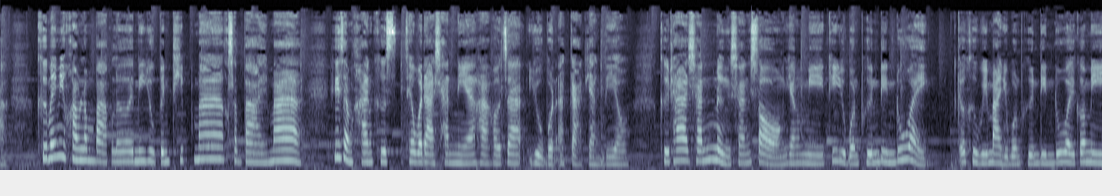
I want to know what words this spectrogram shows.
าก คือไม่มีความลำบากเลย มีอยู่เป็นทิพย์มาก สบายมาก ที่สำคัญคือเทวดาชั้นนี้ค่ะ เขาจะอยู่บนอากาศอย่างเดียว คือถ้าชั้น 1 ชั้น 2 ยังมีที่อยู่บนพื้นดินด้วย ก็คือวิมานอยู่บนพื้นดินด้วยก็มี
